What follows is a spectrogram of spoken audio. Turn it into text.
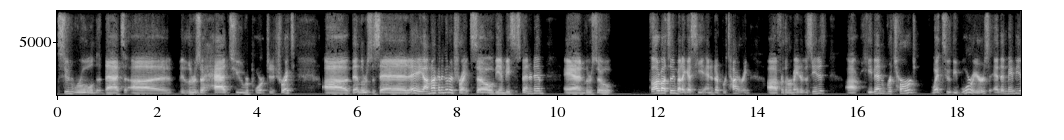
soon ruled that uh, LaRusso had to report to Detroit. Uh, then LaRusso said, Hey, I'm not going to go to Detroit. So the NBA suspended him, and LaRusso thought about something, but I guess he ended up retiring uh, for the remainder of the season. Uh, he then returned, went to the Warriors, and then maybe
